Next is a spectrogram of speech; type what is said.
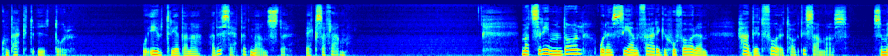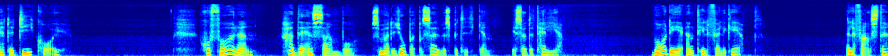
kontaktytor. Och utredarna hade sett ett mönster växa fram. Mats Rimdahl och den senfärdige chauffören hade ett företag tillsammans som hette Decoy. Chauffören hade en sambo som hade jobbat på servicebutiken i Södertälje. Var det en tillfällighet? Eller fanns det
